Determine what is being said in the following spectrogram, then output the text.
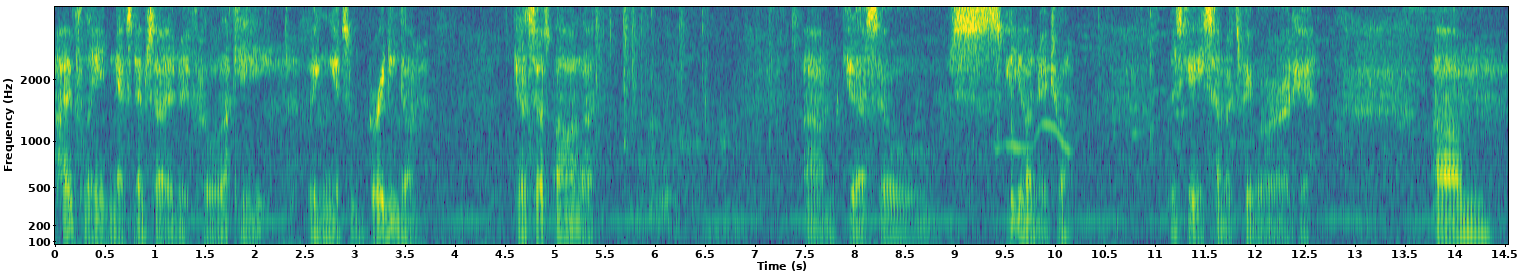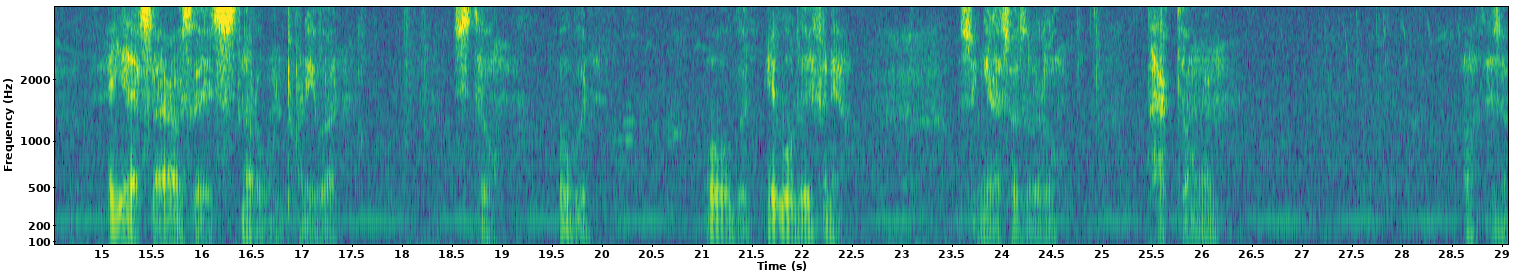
hopefully next episode, if we're lucky, we can get some breeding done. Get ourselves, oh, I like, um, get ourselves, get you on neutral. Let's get you some XP while we're out here. Um, yeah, so obviously it's not a 120, but still, all good. All good. It will do for now. So we can get ourselves a little pack going. Oh, there's a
